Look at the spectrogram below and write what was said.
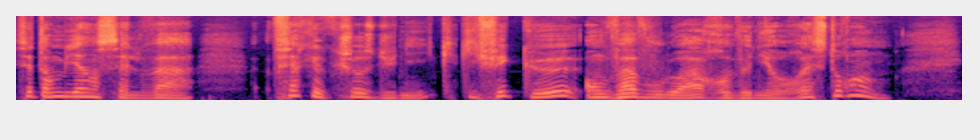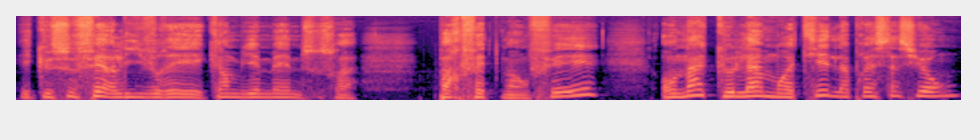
Cette ambiance, elle va faire quelque chose d'unique qui fait que on va vouloir revenir au restaurant et que se faire livrer, quand bien même ce soit parfaitement fait, on n'a que la moitié de la prestation.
